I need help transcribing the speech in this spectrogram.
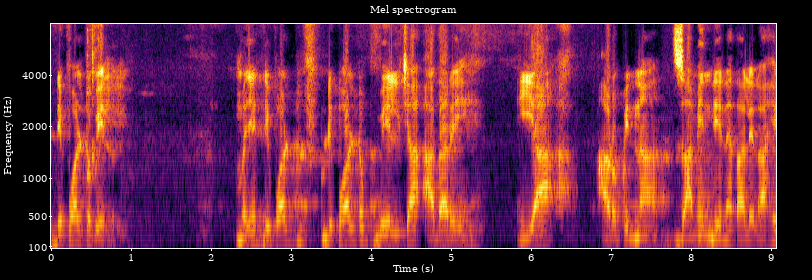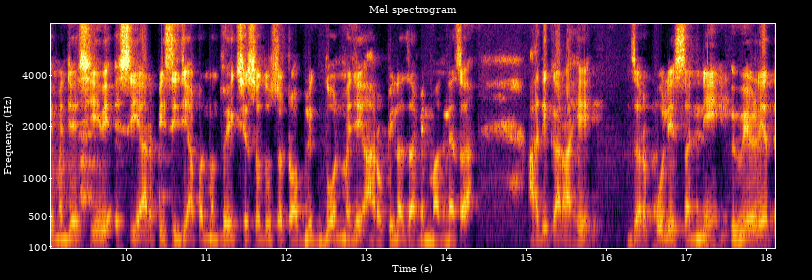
डिफॉल्ट बेल म्हणजे डिफॉल्ट डिफॉल्ट बेलच्या आधारे या आरोपींना जामीन देण्यात आलेला आहे. म्हणजे सी सीआरपीसी जी आपण म्हणतो एकशे सदुसष्ट ऑब्लिक दोन म्हणजे आरोपीला जामीन मागण्याचा अधिकार आहे. जर पोलिसांनी वेळेत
